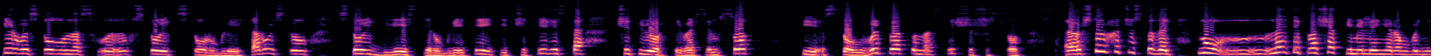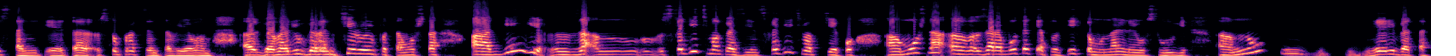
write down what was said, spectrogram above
первый стол у нас э, стоит 100 рублей, второй стол стоит 200 рублей, третий 400, четвертый 800 и стол выплат у нас 1600. Э, что я хочу сказать? Ну, на этой площадке миллионером вы не станете. Это сто процентов я вам э, говорю, гарантирую, потому что а деньги, э, за, сходить в магазин, сходить в аптеку, а можно заработать, оплатить коммунальные услуги. Ну, ребята,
